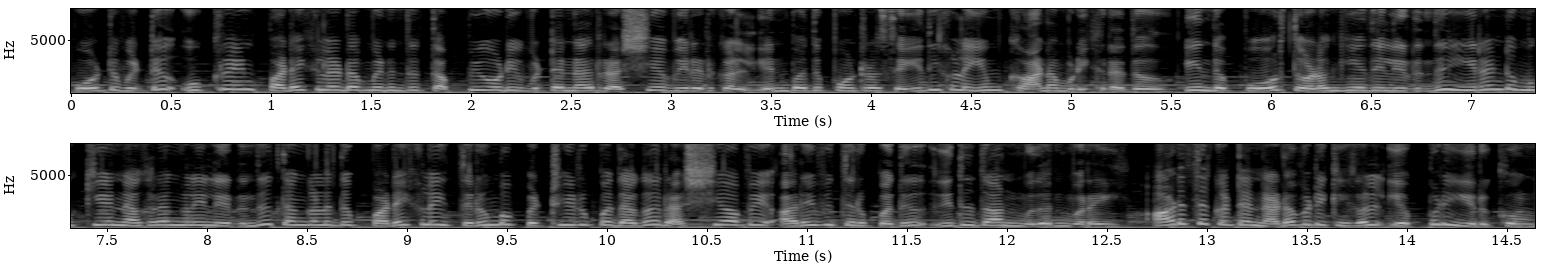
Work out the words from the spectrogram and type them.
போட்டுவிட்டு உக்ரைன் படைகளிடமிருந்து தப்பியோடி விட்டனர் ரஷ்ய வீரர்கள் என்பது போன்ற செய்திகளையும் காண முடிகிறது. இந்த போர் தொடங்கியதில் இருந்து இரண்டு முக்கிய நகரங்களில் இருந்து தங்களது படைகளை திரும்ப பெற்றிருப்பதாக ரஷ்யாவை அறிவித்திருப்பது இதுதான் முதன்முறை. அடுத்த கட்ட நடவடிக்கைகள் எப்படி இருக்கும்?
